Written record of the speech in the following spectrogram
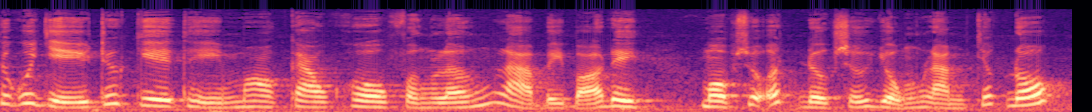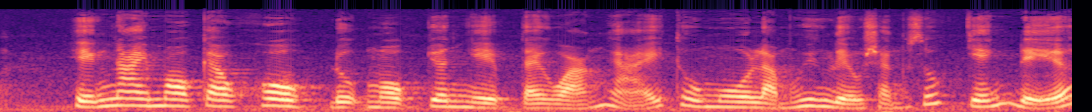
Thưa quý vị, trước kia thì mo cao khô phần lớn là bị bỏ đi, một số ít được sử dụng làm chất đốt. Hiện nay mo cao khô được một doanh nghiệp tại Quảng Ngãi thu mua làm nguyên liệu sản xuất chén đĩa,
